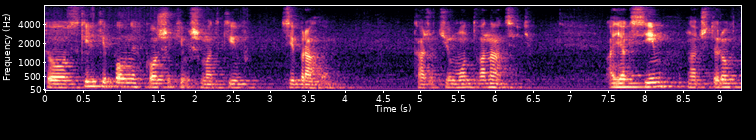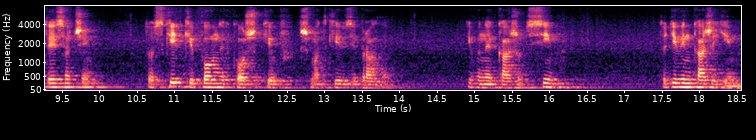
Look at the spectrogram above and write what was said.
то скільки повних кошиків шматків зібрали? Кажуть йому дванадцять. А як сім на чотирьох тисячі, то скільки повних кошиків шматків зібрали? І вони кажуть сім. Тоді він каже їм,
